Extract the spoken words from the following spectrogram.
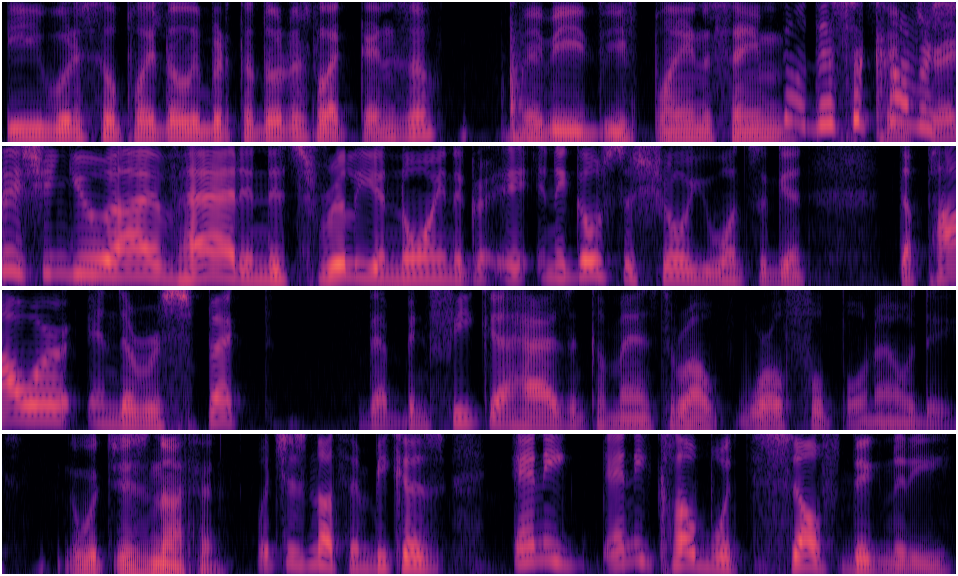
he would have still played the Libertadores like Enzo? Maybe he's playing the same. No, this is a trick? conversation you and I have had, and it's really annoying. The and it goes to show you once again the power and the respect that Benfica has and commands throughout world football nowadays, which is nothing. which is nothing because any any club with self dignity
